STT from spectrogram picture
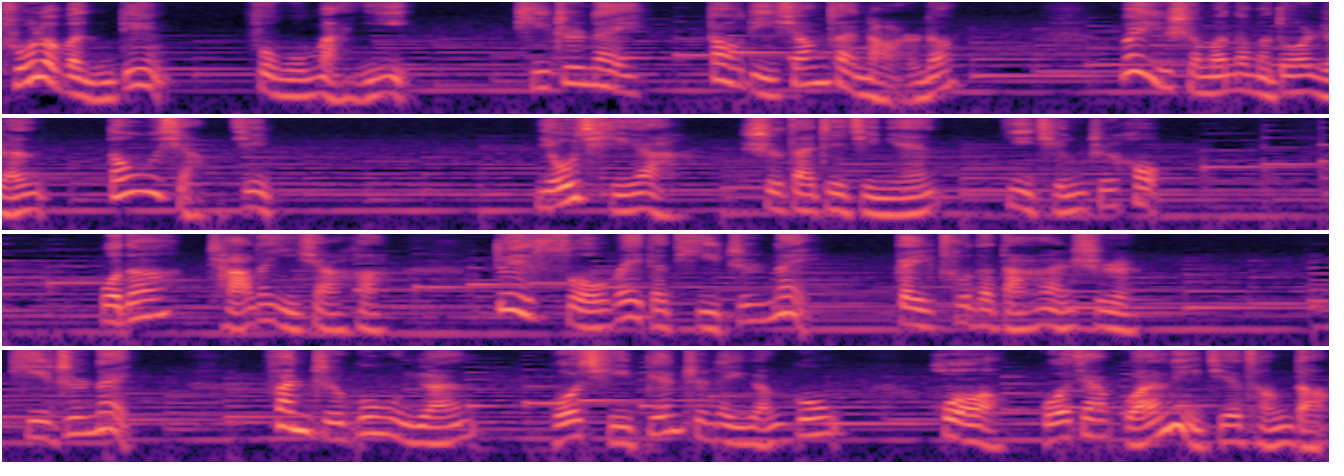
除了稳定、父母满意，体制内到底香在哪儿呢？为什么那么多人都想进？尤其啊，是在这几年疫情之后，我呢查了一下哈，对所谓的体制内给出的答案是：体制内泛指公务员、国企编制内员工。或国家管理阶层等，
